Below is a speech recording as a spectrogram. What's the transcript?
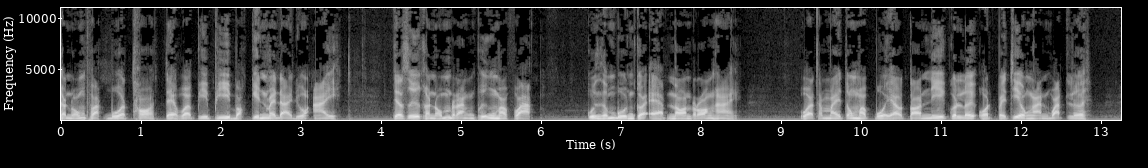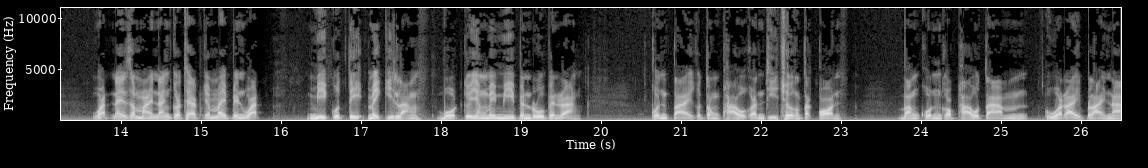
ขนมฝักบัวทอด แต่ว่าพี่ๆบอกกินไม่ได้เดี๋ยวไอ จะซื้อขนมรังพึ่งมาฝาก คุณสมบูรณ์ก็แอบนอนร้องไห้ ว่าทำไมต้องมาป่วยเอาตอนนี้ก็เลยอดไปเที่ยวงานวัดเลย วัดในสมัยนั้นก็แทบจะไม่เป็นวัด มีกุฏิไม่กี่หลัง โบสถ์ก็ยังไม่มีเป็นรูปเป็นร่าง คนตายก็ต้องเผากันที่เชิงตะกอนบางคนก็เผาตามหัวไร่ปลายนา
